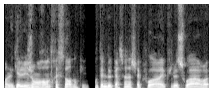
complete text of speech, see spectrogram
dans lequel les gens rentrent et sortent, donc il y a une trentaine de personnes à chaque fois, et puis le soir,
